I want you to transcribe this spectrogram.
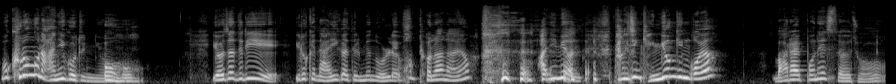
뭐 그런 건 아니거든요. 어. 여자들이 이렇게 나이가 들면 원래 확 변하나요? 아니면 당신 갱년기인 거야? 말할 뻔 했어요, 저.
